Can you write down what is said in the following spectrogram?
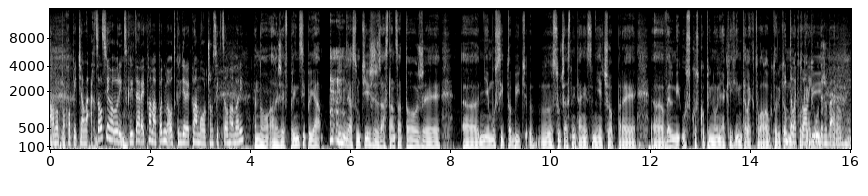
Alebo pochopiteľná. A chcel si hovoriť skrytá reklama, poďme odkryť reklamu, o čom si chcel hovoriť? No, ale že v princípe ja, ja som tiež zastanca toho, že e, nemusí to byť e, súčasný tanec niečo pre e, veľmi úzkú skupinu nejakých intelektuálov, ktorí tomu ako keby, údržbárov. hej.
